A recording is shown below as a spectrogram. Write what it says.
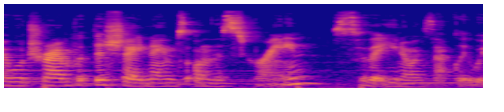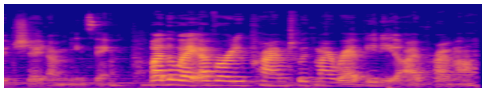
I will try and put the shade names on the screen so that you know exactly which shade I'm using. By the way, I've already primed with my Rare Beauty Eye Primer.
